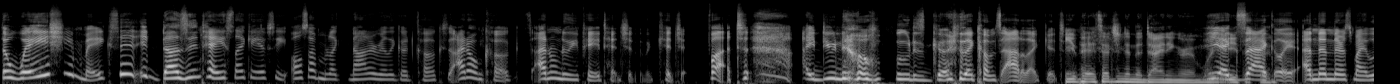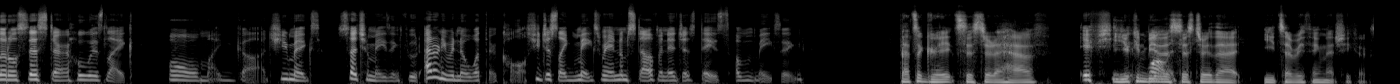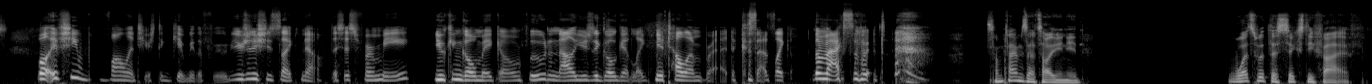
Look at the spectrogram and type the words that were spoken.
the way she makes it, it doesn't taste like KFC. Also, I'm like not a really good cook, so I don't cook. So I don't really pay attention in the kitchen. But I do know food is good that comes out of that kitchen. You pay attention in the dining room. yeah, exactly. And then there's my little sister who is like, oh my god, she makes such amazing food. I don't even know what they're called. She just like makes random stuff and it just tastes amazing. That's a great sister to have. If she You can be the sister that eats everything that she cooks. Well, if she volunteers to give me the food, usually she's like, no, this is for me. You can go make your own food, and I'll usually go get like Nutella and bread because that's like the max of it. Sometimes that's all you need. What's with the 65?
